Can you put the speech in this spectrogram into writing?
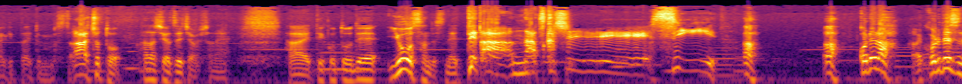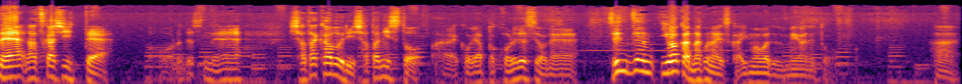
上げたいと思います。あちょっと話がずれちゃいましたね。はい。ということでようさんですね。出た!懐かしい!しーああこれだ!これですね。懐かしいって。これですね。シャタかぶりシャタニスト。はいこうやっぱこれですよね。全然違和感なくないですか？今までのメガネと。は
